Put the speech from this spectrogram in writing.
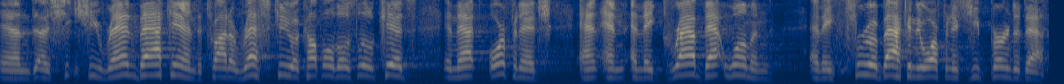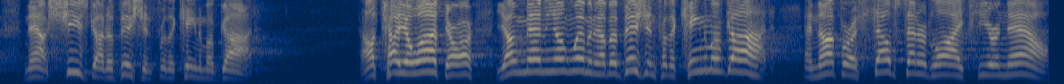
And uh, she, she ran back in to try to rescue a couple of those little kids in that orphanage. And, and, and they grabbed that woman and they threw her back in the orphanage. She burned to death. Now she's got a vision for the kingdom of God. I'll tell you what, there are young men and young women who have a vision for the kingdom of God and not for a self centered life here and now.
